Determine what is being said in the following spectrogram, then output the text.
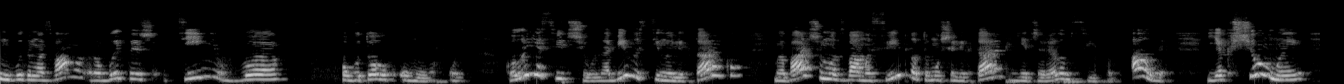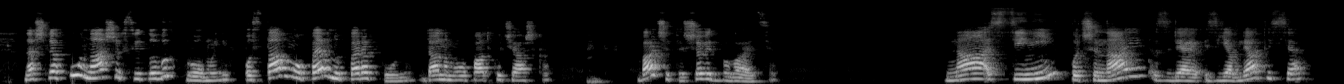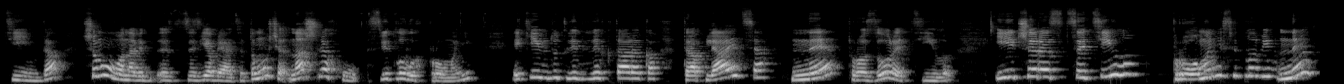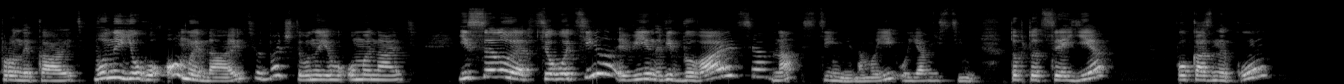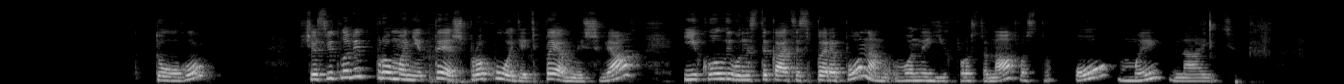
ми будемо з вами робити ж тінь в побутових умовах. Ось. Коли я свічу на білу стіну ліхтариком, ми бачимо з вами світло, тому що ліхтарик є джерелом світла. Але якщо ми на шляху наших світлових променів поставимо певну перепону, в даному випадку чашка, бачите, що відбувається? На стіні починає з'являтися тінь. Да? Чому вона від... е, це з'являється? Тому що на шляху світлових променів, які йдуть від ліхтарика, трапляється непрозоре тіло. І через це тіло промені світлові не проникають. Вони його оминають. От бачите, вони його оминають. І силует цього тіла він відбивається на стіні, на моїй уявній стіні. Тобто, це є показником того, що світлові промені теж проходять певний шлях, і коли вони стикаються з перепонами, вони їх просто-напросто оминають.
